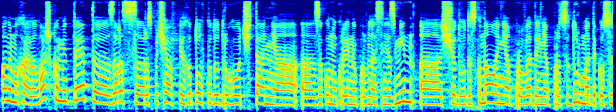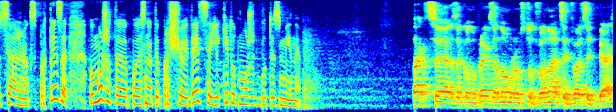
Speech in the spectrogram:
Пане Михайло, ваш комітет е, зараз розпочав підготовку до другого читання закону України про внесення змін щодо удосконалення проведення процедур медико-соціальної експертизи. Ви можете пояснити про що йдеться, які тут можуть бути зміни? Так, це законопроект за номером 112-25.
